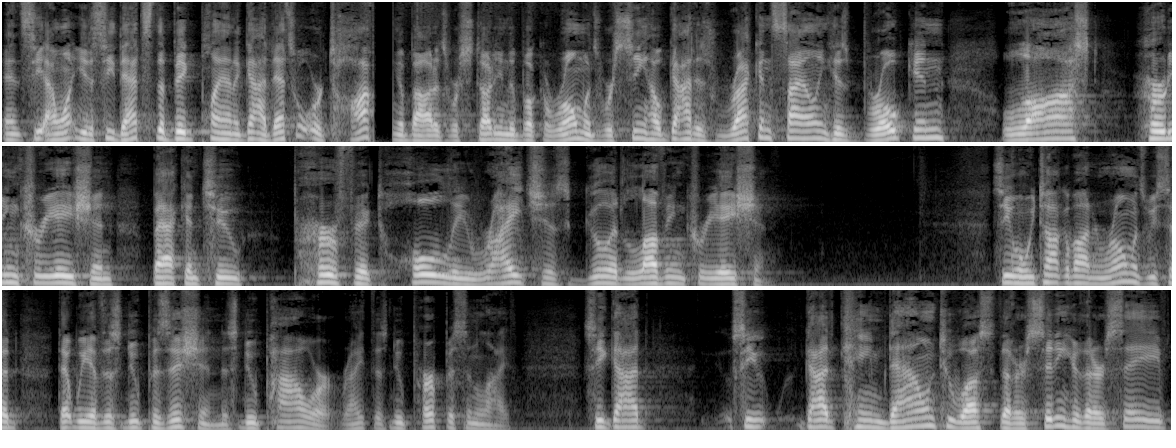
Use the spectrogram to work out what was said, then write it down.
And see, I want you to see that's the big plan of God. That's what we're talking about as we're studying the book of Romans. We're seeing how God is reconciling his broken, lost, hurting creation back into perfect, holy, righteous, good, loving creation. See, when we talk about in Romans, we said that we have this new position, this new power, right? This new purpose in life. See, God, see, God came down to us that are sitting here that are saved,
